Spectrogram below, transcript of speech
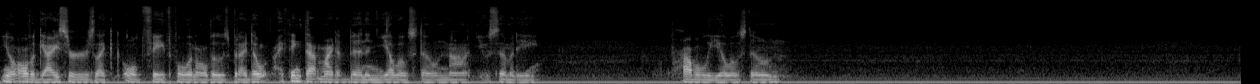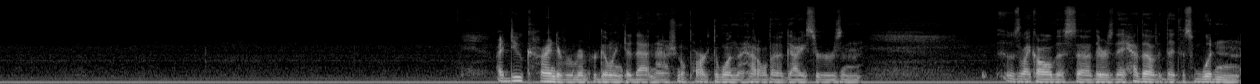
you know all the geysers like Old Faithful and all those but I don't I think that might have been in Yellowstone not Yosemite. Probably Yellowstone. I do kind of remember going to that national park, the one that had all the geysers and it was like all this. Uh, there's they had the, the, this wooden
